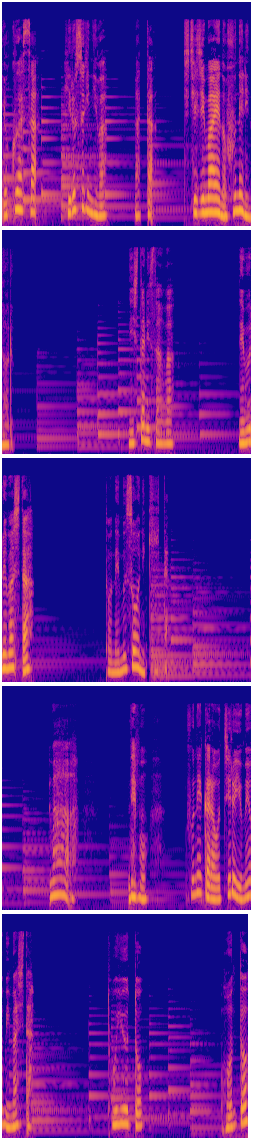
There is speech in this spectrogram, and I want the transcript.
翌朝、昼過ぎには、また、父島への船に乗る。西谷さんは、眠れました？と眠そうに聞いた。まあ、でも、船から落ちる夢を見ました。と言うと、本当？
